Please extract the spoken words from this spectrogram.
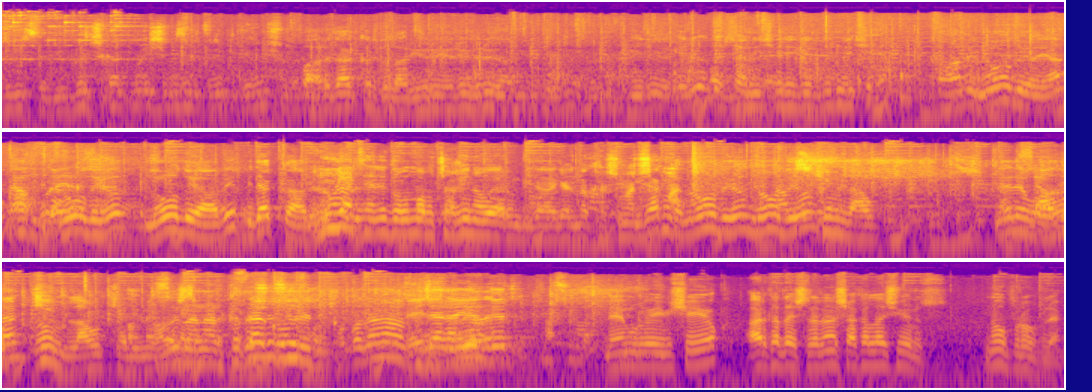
gözünü seveyim. Çıkartma işimizi bitirip gidelim şuradan. Bardağı kırdılar. Yürü yürü yürü. Geliyor geliyor da sen içeri girdiğinde şey... Abi ne oluyor ya? Ne oluyor? Ne oluyor abi? Bir dakika abi. Yürü lan seni dolma bıçağıyla oyarım bir daha gelme karşıma Bir çıkma. dakika ne oluyor? Ne oluyor? Kim lav? Ne Lav lan? kim lav kelimesi? Abi ben arkadaşa söyledim. Beyler hayırdır? Memur bey bir şey yok. Arkadaşlarla şakalaşıyoruz. No problem.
